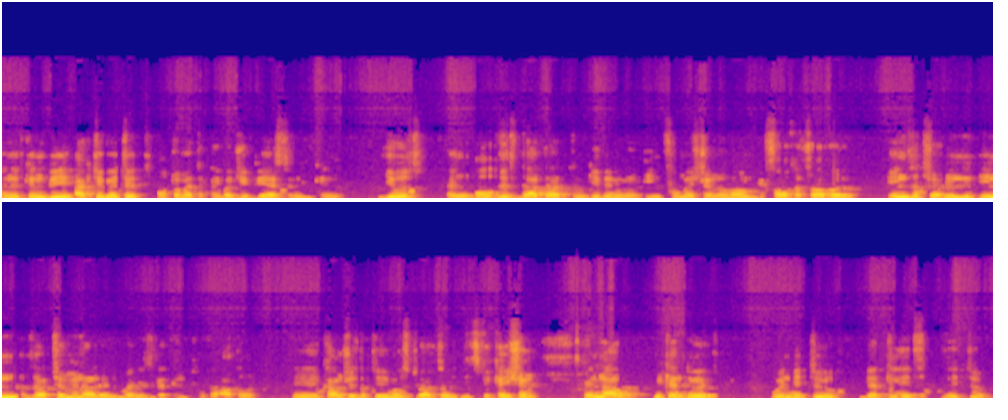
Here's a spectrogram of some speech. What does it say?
and it can be activated automatically by GPS and you can use and all this data to give him information along before the travel in the in, in the terminal and when he's getting to the other uh, countries that he wants to have his vacation. And now we can do it. We need to get leads, need to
